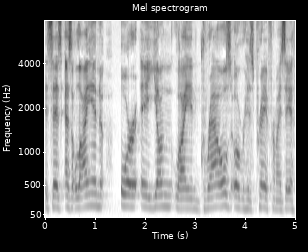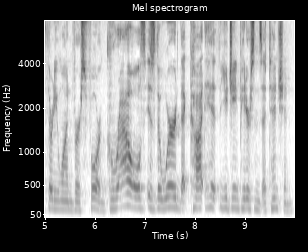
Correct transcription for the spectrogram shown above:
It says, As a lion or a young lion growls over his prey from Isaiah 31, verse 4. Growls is the word that caught Eugene Peterson's attention.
